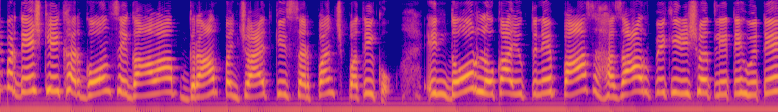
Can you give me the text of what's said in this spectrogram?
प्रदेश के खरगोन से गांवा, ग्राम पंचायत के सरपंच पति को इंदौर लोकायुक्त ने पाँच हज़ार रूपए की रिश्वत लेते हुए थे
